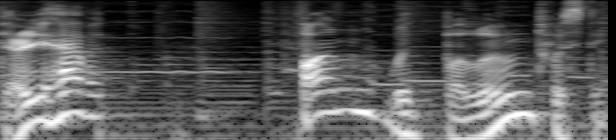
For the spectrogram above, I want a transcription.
There you have it. Fun with balloon twisting.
